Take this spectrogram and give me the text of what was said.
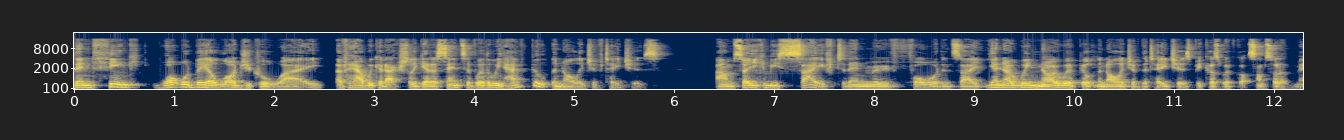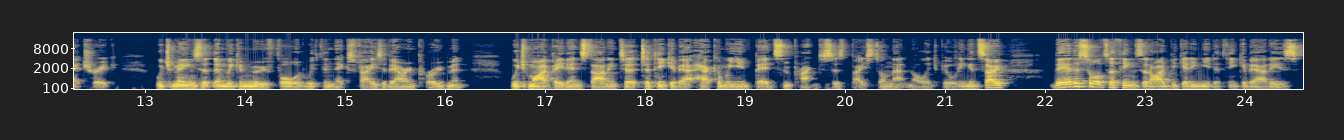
then think what would be a logical way of how we could actually get a sense of whether we have built the knowledge of teachers. Um, so you can be safe to then move forward and say, yeah, no, we know we've built the knowledge of the teachers because we've got some sort of metric, which means that then we can move forward with the next phase of our improvement, which might be then starting to, to think about how can we embed some practices based on that knowledge building. And so they're the sorts of things that I'd be getting you to think about is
